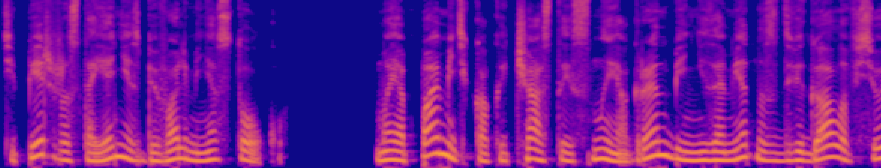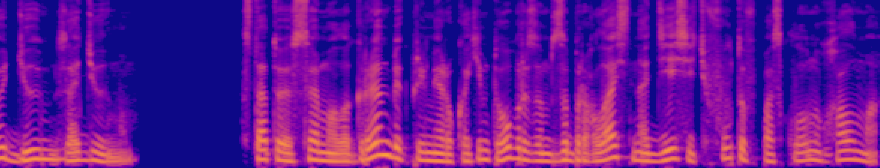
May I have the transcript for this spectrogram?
Теперь расстояния сбивали меня с толку. Моя память, как и частые сны о Гренби, незаметно сдвигала все дюйм за дюймом. Статуя Сэмуэла Гренби, к примеру, каким-то образом забралась на 10 футов по склону холма.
